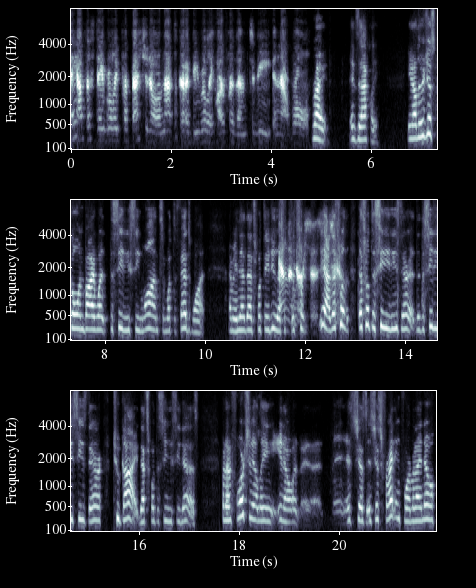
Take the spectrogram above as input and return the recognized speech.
they have to stay really professional, and that's got to be really hard for them to be in that role. right, exactly. You know, they're just going by what the CDC wants and what the feds want. I mean, that, that's what they do. That's, and the that's what, yeah, that's what that's what the CDC's there. The, the CDC's there to guide. That's what the CDC does. But unfortunately, you know, it's just it's just frightening for him. And I know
